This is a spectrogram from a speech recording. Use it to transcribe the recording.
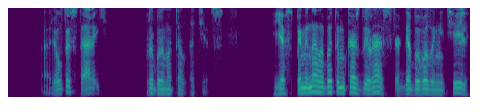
— Орел ты старый, пробормотал отец. Я вспоминал об этом каждый раз, когда бывала метель,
